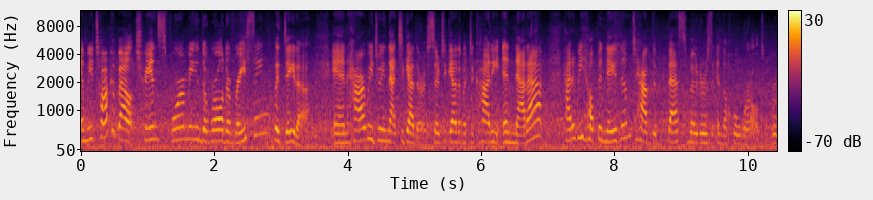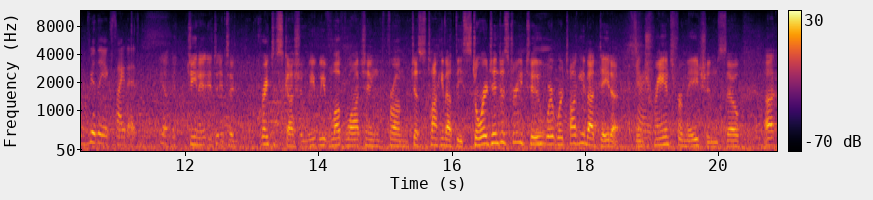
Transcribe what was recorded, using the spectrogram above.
and we talk about transforming the world of racing with data. And how are we doing that together? So together with Ducati and NetApp, how do we help enable them to have the best motors in the whole world? We're really excited. Yeah, Gina, it, it's a great discussion. We, we've loved watching from just talking about the storage industry to mm. we're, we're talking about data That's and right. transformation. So uh,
